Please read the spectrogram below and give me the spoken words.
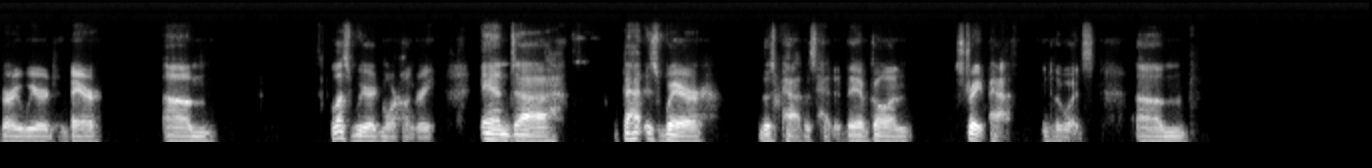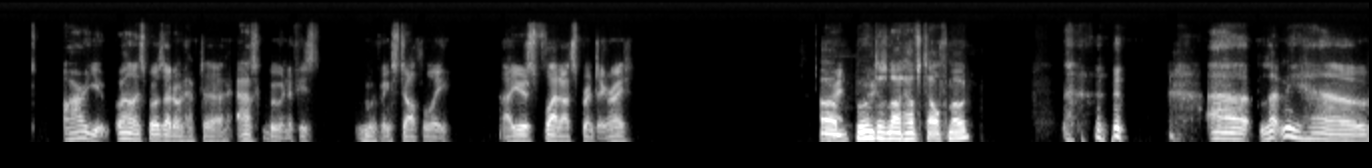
very weird bear um less weird more hungry and uh that is where this path is headed they have gone straight path into the woods um are you? Well, I suppose I don't have to ask Boone if he's moving stealthily. Uh, you're just flat out sprinting, right? Uh, Right, Boone does not have stealth mode. Uh, let me have.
